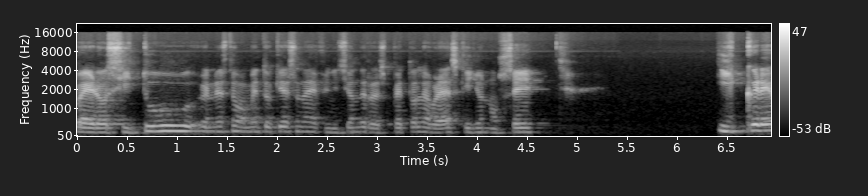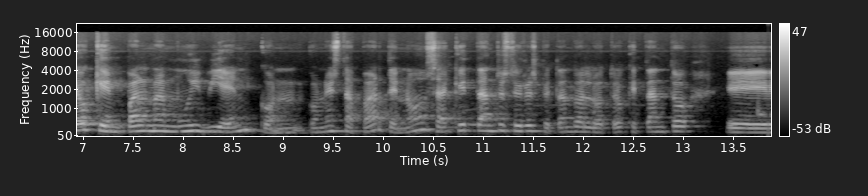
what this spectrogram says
pero si tú en este momento quieres una definición de respeto, la verdad es que yo no sé. Y creo que empalma muy bien con, esta parte, ¿no? O sea, ¿qué tanto estoy respetando al otro? ¿Qué tanto eh,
